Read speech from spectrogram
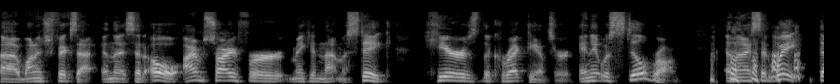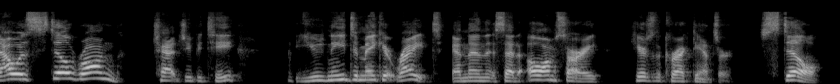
Uh, why don't you fix that? And then it said, Oh, I'm sorry for making that mistake. Here's the correct answer. And it was still wrong. And then I said, Wait, that was still wrong, Chat GPT. you need to make it right. And then it said, oh, I'm sorry. Here's the correct answer. Still,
